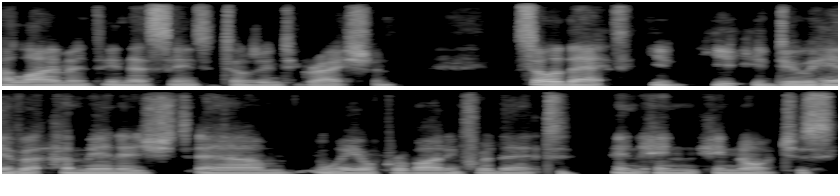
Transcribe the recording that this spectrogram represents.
alignment in that sense in terms of integration so that you, you, you do have a, a managed um, way of providing for that and, and, and not just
